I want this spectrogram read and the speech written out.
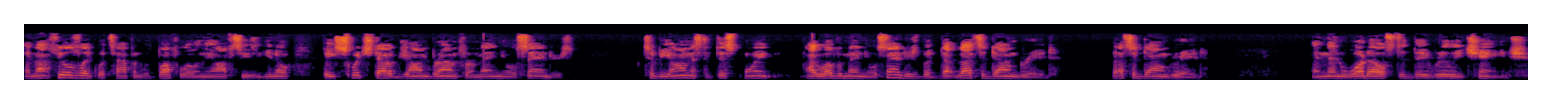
And that feels like what's happened with Buffalo in the offseason. You know, they switched out John Brown for Emmanuel Sanders. To be honest, at this point, I love Emmanuel Sanders, but that, that's a downgrade. That's a downgrade. And then what else did they really change?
